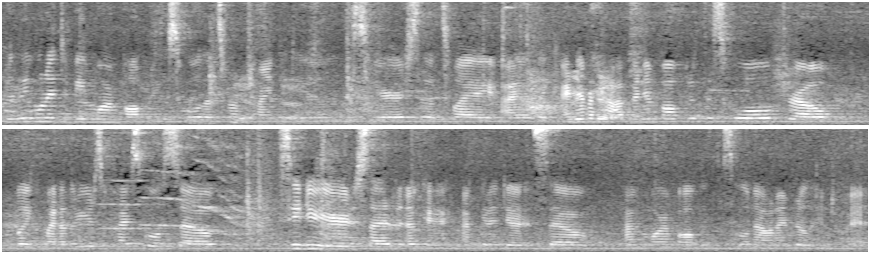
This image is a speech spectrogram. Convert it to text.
really wanted to be more involved with the school. That's what I'm trying to do this year. So that's why I like I never have been involved with the school throughout like my other years of high school. So senior year I decided okay I'm gonna do it. So I'm more involved with the school now and I really enjoy it.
